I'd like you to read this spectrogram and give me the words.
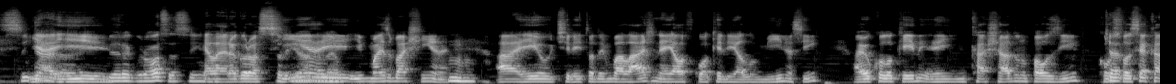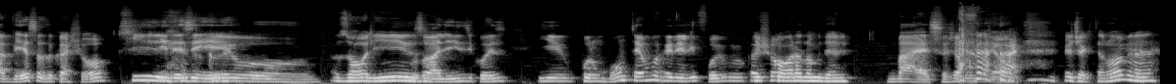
Sim, E era- aí- Era grossa, assim. Ela era grossinha Tá ligado, né? e, e mais baixinha, né? Uhum. Aí eu tirei toda a embalagem, né? E ela ficou aquele alumínio, assim. Aí eu coloquei encaixado no pauzinho, como Que se fosse a cabeça do cachorro. Que... E desenhei o, Os olhinhos. os olhinhos e coisa. E por um bom tempo aquele ali foi o meu E qual cachorro. era o nome dele? Bah, isso eu já não lembro. Eu tinha que ter nome, né?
